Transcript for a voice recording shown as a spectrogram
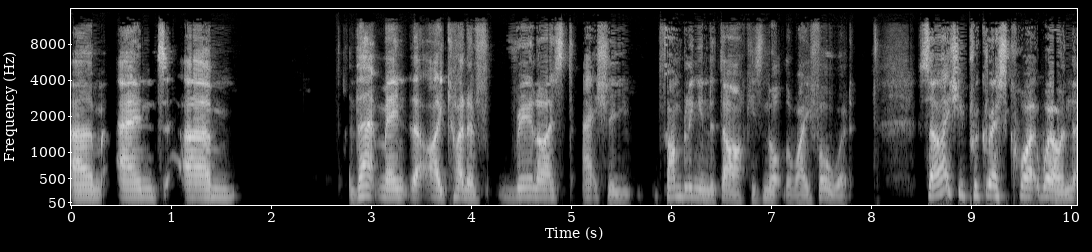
um, and um, that meant that I kind of realised actually fumbling in the dark is not the way forward. So I actually progressed quite well. And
